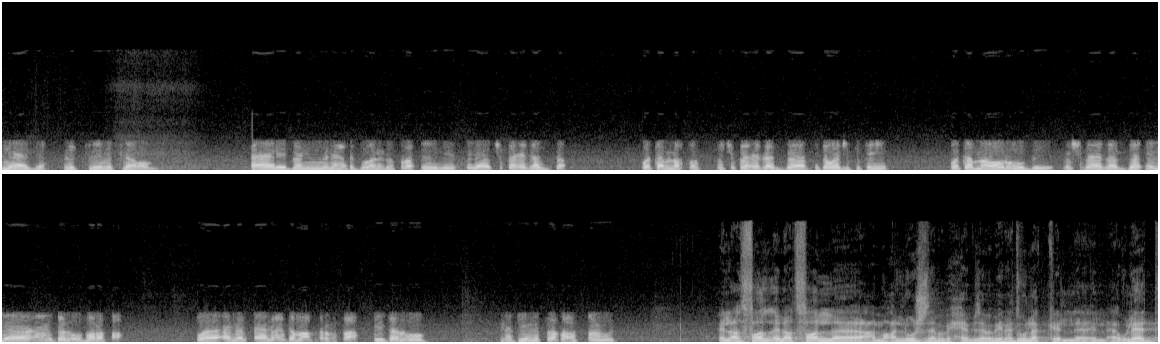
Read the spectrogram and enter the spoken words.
نازح مثلي مثلهم هاربا من العدوان الإسرائيلي إلى شفاء غزة. وتم قصف شفاء غزة بتواجدي فيه وتم هروبي من شفاء غزة إلى جنوب رفح. وأنا الآن عند معبر رفح في جنوب مدينة رفح الصعود الاطفال الأطفال عم علوش زي ما بيحب زي ما بينادوا لك الأولاد.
